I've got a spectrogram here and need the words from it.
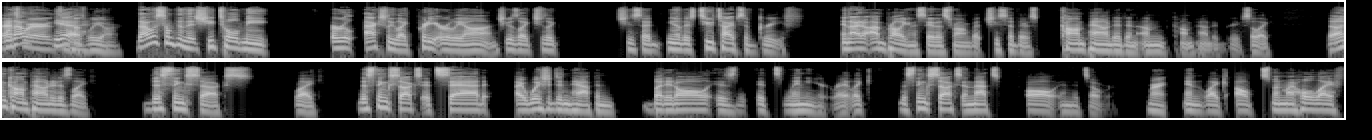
Well, That's that- where yeah. sometimes we are. that was something that she told me early, actually like pretty early on she was like she's like she said you know there's two types of grief and I, i'm probably going to say this wrong but she said there's compounded and uncompounded grief so like the uncompounded is like this thing sucks like this thing sucks it's sad i wish it didn't happen but it all is it's linear right like this thing sucks and that's all and it's over Right. and like i'll spend my whole life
